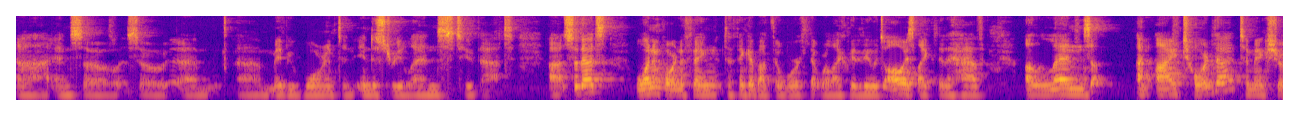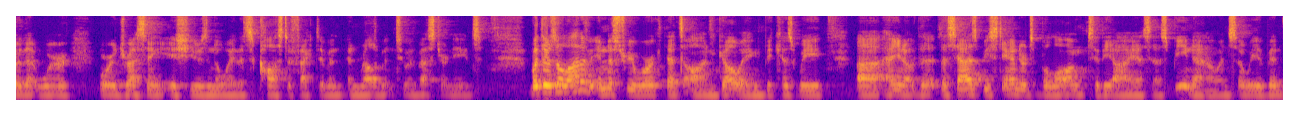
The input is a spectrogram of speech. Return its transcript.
uh, and so so um, uh, maybe warrant an industry lens to that. Uh, so that's one important thing to think about the work that we're likely to do. It's always likely to have a lens an eye toward that to make sure that we're we're addressing issues in a way that's cost effective and, and relevant to investor needs. But there's a lot of industry work that's ongoing because we, uh, you know, the, the SASB standards belong to the ISSB now, and so we have been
